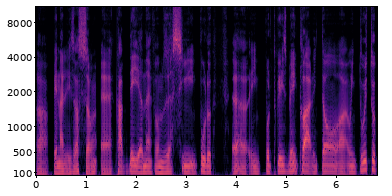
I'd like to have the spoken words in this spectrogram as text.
a penalização é cadeia, né? Vamos dizer assim, uh, em português bem claro. Então, uh, o intuito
